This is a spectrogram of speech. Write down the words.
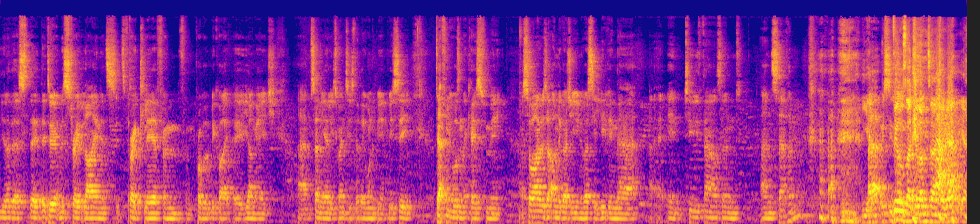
you know, they, they do it in a straight line. It's, it's very clear from, from probably quite a young age, um, certainly early 20s, that they want to be in VC. Definitely wasn't the case for me. So I was at undergraduate university, leaving there uh, in 2007. yeah, uh, feels like, like a long time ago. Yeah,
